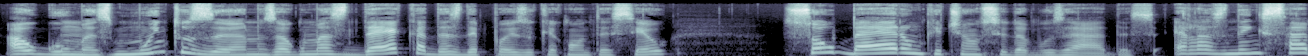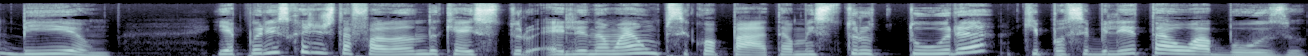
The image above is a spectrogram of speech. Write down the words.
algumas, muitos anos, algumas décadas depois do que aconteceu, souberam que tinham sido abusadas. Elas nem sabiam. E é por isso que a gente está falando que ele não é um psicopata, é uma estrutura que possibilita o abuso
